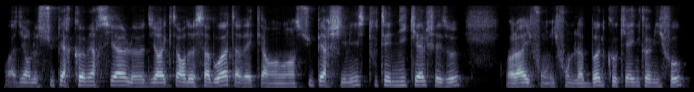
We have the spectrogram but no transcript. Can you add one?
on va dire le super commercial euh, directeur de sa boîte avec un, super chimiste. Tout est nickel chez eux. Voilà, ils font, ils font de la bonne cocaïne comme il faut.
